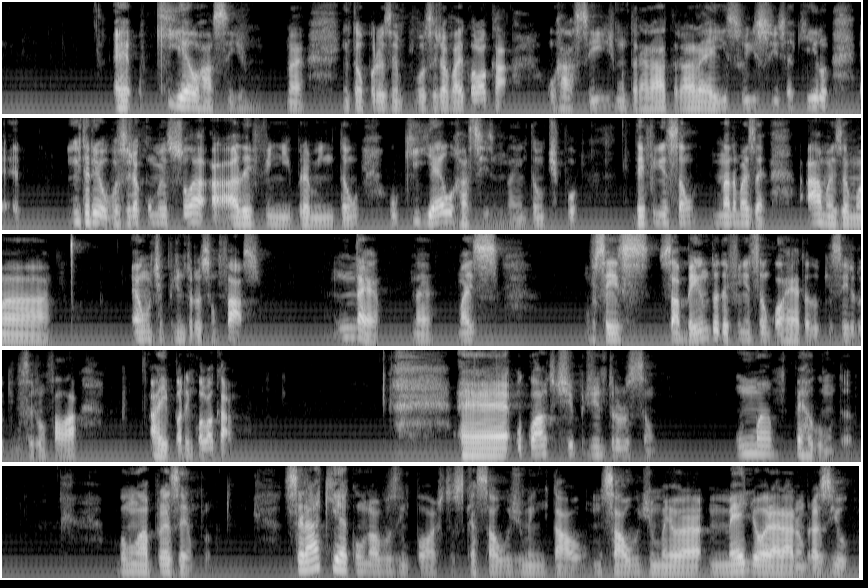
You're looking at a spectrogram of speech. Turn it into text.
é o que é o racismo, né? Então, por exemplo, você já vai colocar o racismo, tarará, tarará, é isso, isso, isso, aquilo, é, entendeu? Você já começou a, a definir para mim, então, o que é o racismo, né? Então, tipo, definição nada mais é. Ah, mas é uma é um tipo de introdução fácil? É, né? Mas vocês sabendo a definição correta do que seja do que vocês vão falar, aí podem colocar. É, o quarto tipo de introdução. Uma pergunta. Vamos lá, por exemplo. Será que é com novos impostos que a saúde mental, a saúde melhorar, melhorará no Brasil?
